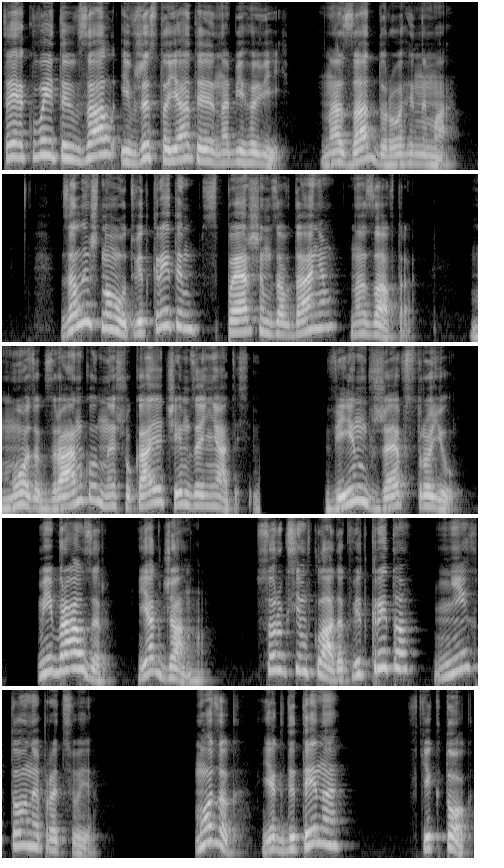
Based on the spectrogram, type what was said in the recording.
Це як вийти в зал і вже стояти на біговій. Назад дороги нема. Залиш ноут відкритим з першим завданням на завтра. Мозок зранку не шукає чим зайнятися. Він вже в строю. Мій браузер як Django. 47 вкладок відкрито, ніхто не працює. Мозок як дитина в TikTok.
